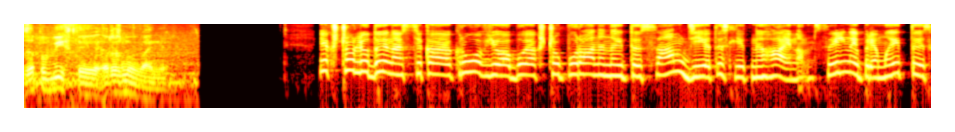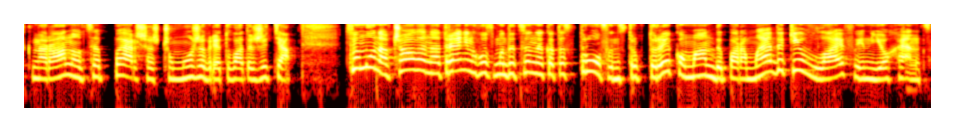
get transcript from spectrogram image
запобігти розмиванню. Якщо людина стікає кров'ю або якщо поранений ти сам, діяти слід негайно. Сильний прямий тиск на рану це перше, що може врятувати життя. Цьому навчали на тренінгу з медицини катастроф інструктори команди парамедиків Life in Your Hands.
